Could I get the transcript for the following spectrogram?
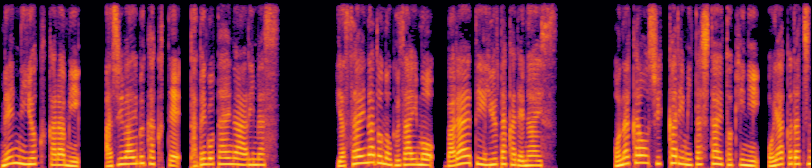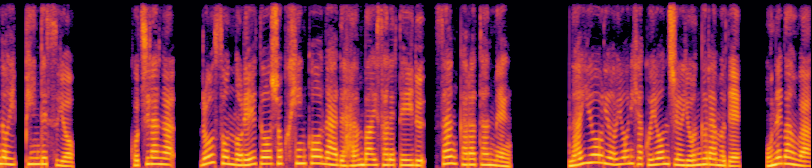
麺によく絡み、味わい深くて食べ応えがあります。野菜などの具材もバラエティ豊かでナイス。お腹をしっかり満たしたい時にお役立ちの一品ですよ。こちらが、ローソンの冷凍食品コーナーで販売されている3辛タンメン。内容量 444g で、お値段は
